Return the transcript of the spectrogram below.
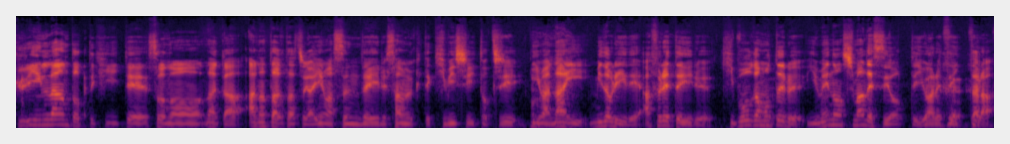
グリーンランドって聞いてそのなんかあなたたちが今住んでいる寒くて厳しい土地にはない緑で溢れている希望が持てる夢の島ですよって言われていったら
